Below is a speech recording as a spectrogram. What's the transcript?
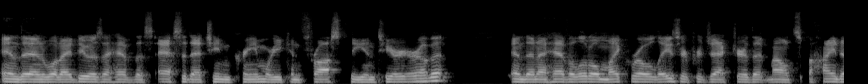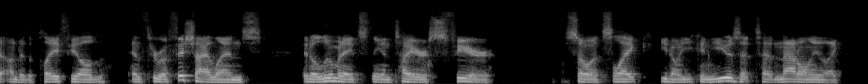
and then what I do is I have this acid etching cream where you can frost the interior of it. And then I have a little micro laser projector that mounts behind it under the playfield. And through a fisheye lens, it illuminates the entire sphere. So it's like, you know, you can use it to not only like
